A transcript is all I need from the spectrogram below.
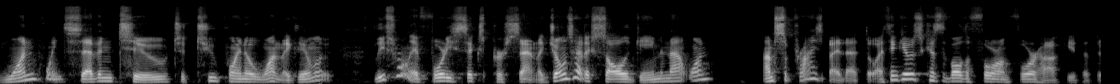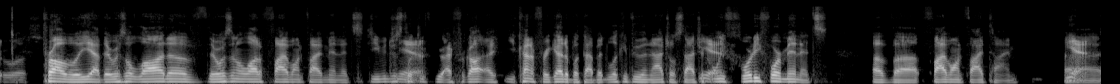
1.72 to 2.01. Like they only Leafs were only at 46%. Like Jones had a solid game in that one. I'm surprised by that though. I think it was because of all the four on four hockey that there was. probably yeah, there was a lot of there wasn't a lot of five on five minutes. Do you even just Yeah. looking through, I forgot I, you kind of forget about that, but looking through the natural stat Yeah. only forty four minutes of uh, five on five time. Yeah. uh,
